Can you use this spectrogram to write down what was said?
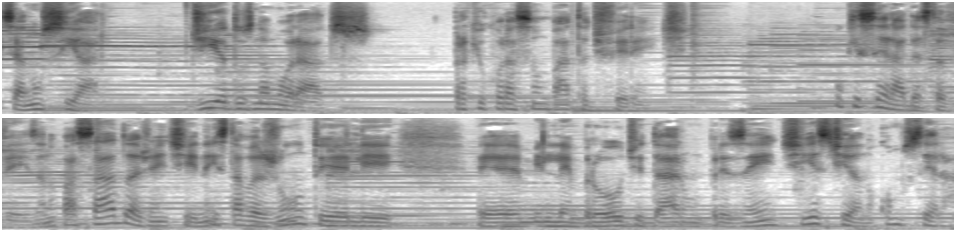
se anunciar Dia dos Namorados para que o coração bata diferente. O que será desta vez? Ano passado a gente nem estava junto e ele é, me lembrou de dar um presente. E este ano, como será?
